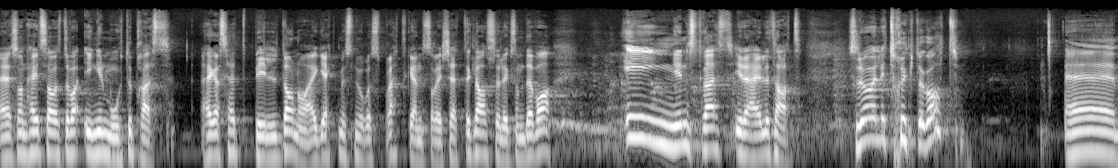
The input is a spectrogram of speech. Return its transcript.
Eh, sånn helt seriøst, Det var ingen motepress. Jeg har sett bilder nå. Jeg gikk med snurre sprettgenser i sjette klasse. Liksom. Det var ingen stress i det hele tatt. Så det var veldig trygt og godt. Eh,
